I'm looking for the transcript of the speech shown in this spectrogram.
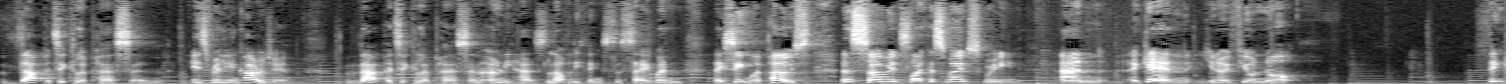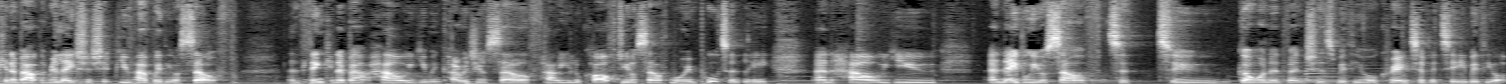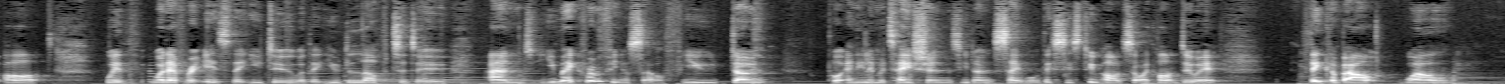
that particular person is really encouraging that particular person only has lovely things to say when they see my post. And so it's like a smokescreen. And again, you know, if you're not thinking about the relationship you have with yourself and thinking about how you encourage yourself, how you look after yourself, more importantly, and how you enable yourself to, to go on adventures with your creativity, with your art, with whatever it is that you do or that you'd love to do and you make room for yourself. You don't put any limitations. You don't say, well, this is too hard, so I can't do it. Think about, well,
